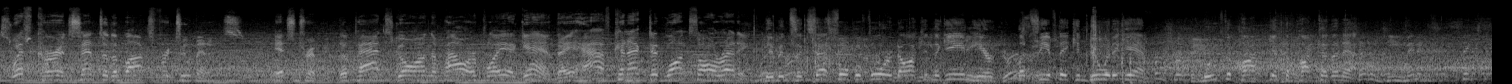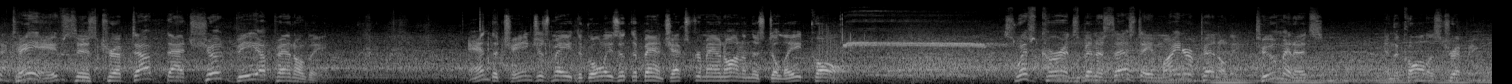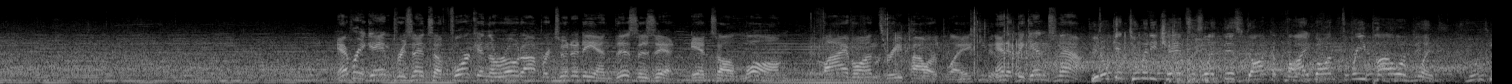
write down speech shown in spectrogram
Swift Current sent to the box for two minutes. It's tripping. The Pats go on the power play again. They have connected once already. They've been successful before, Doc, in the game here. Let's see if they can do it again. Move the puck, get the puck to the net. 17 minutes, 6 seconds. Toews is tripped up. That should be a penalty. And the change is made. The goalie's at the bench. Extra man on in this delayed call. Swift Current's been assessed a minor penalty. Two minutes, and the call is tripping. Every game presents a fork-in-the-road opportunity, and this is it. It's a long five-on-three power play, and it begins now. You don't get too many chances like this, Doc. A five-on-three power play.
